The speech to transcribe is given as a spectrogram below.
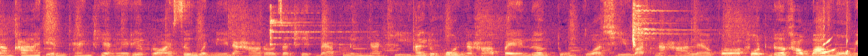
ตั้งค่าให้เปลี่ยนแท่งเทียนให้เรียบร้อย ซึ่งวันนี้นะคะ เราจะเทรดแบบ 1 นาที ให้ทุกคนนะคะ ไปเลือกตรงตัวชี้วัดนะคะ แล้วก็กดเลือกคำว่าโมเม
